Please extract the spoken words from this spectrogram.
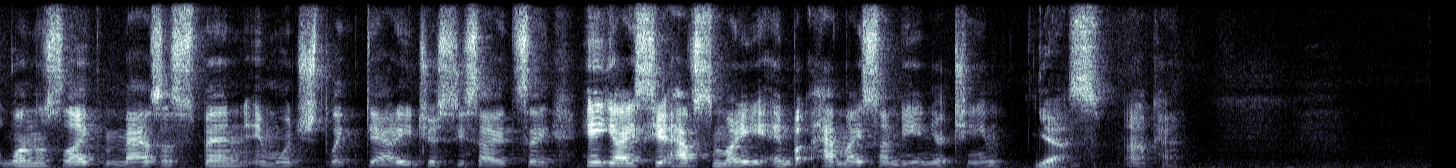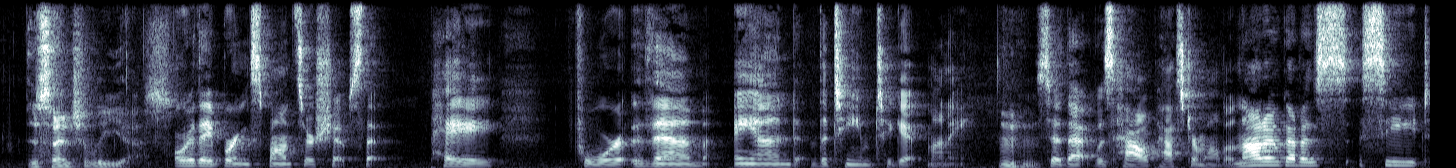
ones like Mazepin, in which like Daddy just decided to say, "Hey guys, here have some money and have my son be in your team"? Yes. Okay. Essentially, yes. Or they bring sponsorships that pay for them and the team to get money. So that was how Pastor Maldonado got his seat.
